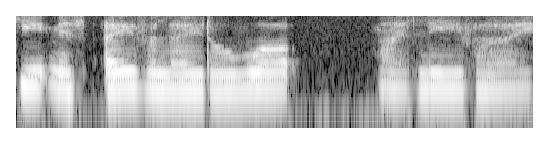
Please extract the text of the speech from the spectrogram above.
Cuteness overload or what, my Levi?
